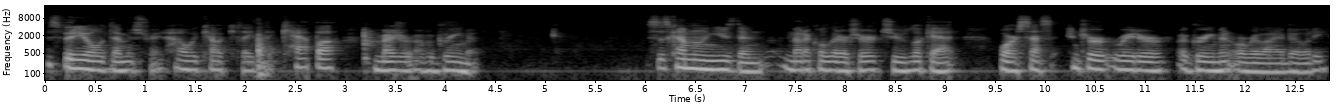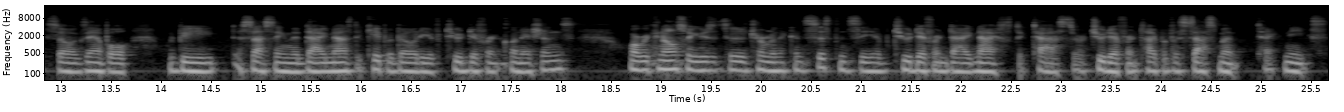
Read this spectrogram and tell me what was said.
This video will demonstrate how we calculate the kappa measure of agreement. This is commonly used in medical literature to look at or assess inter-rater agreement or reliability. So example would be assessing the diagnostic capability of two different clinicians. Or we can also use it to determine the consistency of two different diagnostic tests or two different type of assessment techniques.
